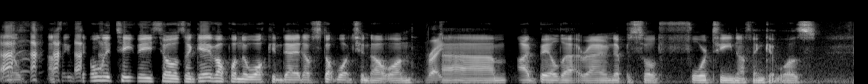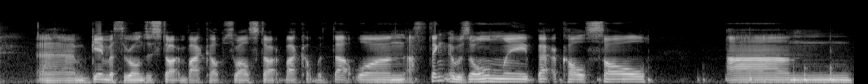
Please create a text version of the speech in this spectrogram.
I think the only TV shows I gave up on The Walking Dead. I've stopped watching that one. Right. Um, I bailed out around episode 14, I think it was. Um, Game of Thrones is starting back up, so I'll start back up with that one. I think there was only Better Call Saul, and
